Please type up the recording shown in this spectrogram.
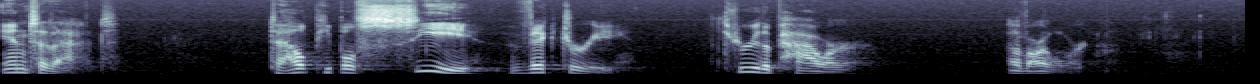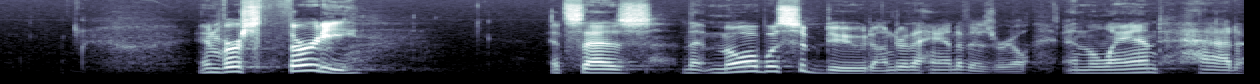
into that to help people see victory through the power of our Lord. In verse 30, it says that Moab was subdued under the hand of Israel, and the land had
